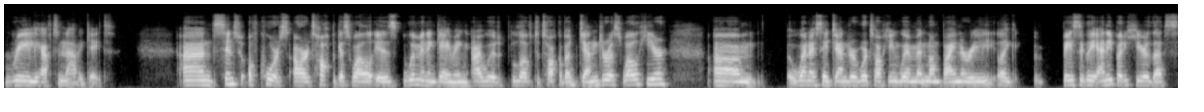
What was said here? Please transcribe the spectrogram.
really have to navigate. And since, of course, our topic as well is women in gaming, I would love to talk about gender as well here. Um, when I say gender, we're talking women, non binary, like basically anybody here that's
